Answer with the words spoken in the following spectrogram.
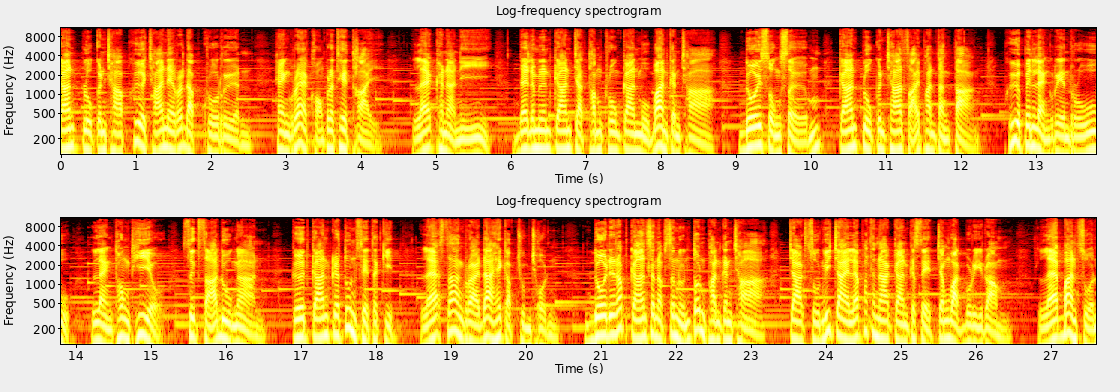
การปลูกกัญชาเพื่อใช้ในระดับครัวเรือน แห่งแรกของประเทศไทย และขณะนี้ได้ดำเนินการจัดทำโครงการหมู่บ้านกัญชา โดยส่งเสริมการปลูกกัญชาสายพันธุ์ต่างๆ เพื่อเป็นแหล่งเรียนรู้ แหล่งท่องเที่ยว ศึกษาดูงาน เกิดการกระตุ้นเศรษฐกิจ และสร้างรายได้ให้กับชุมชน โดยได้รับการสนับสนุนต้นพันธุ์กัญชา จากศูนย์วิจัยและพัฒนาการเกษตรจังหวัดบุรีรัมย์และบ้านสวน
